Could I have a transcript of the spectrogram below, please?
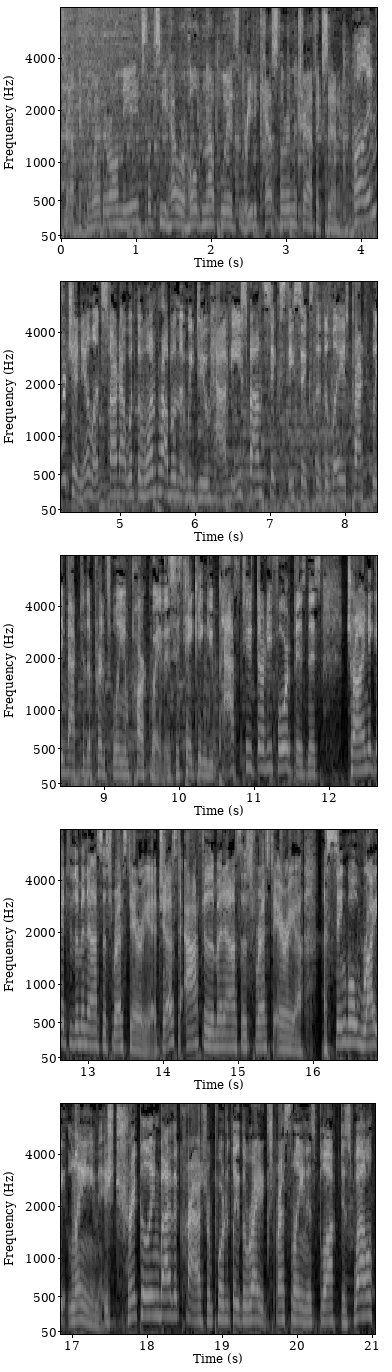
Traffic and weather on the 8th. Let's see how we're holding up with Rita Kessler in the traffic center. Well, in Virginia, let's start out with the one problem that we do have. Eastbound 66, the delay is practically back to the Prince William Parkway. This is taking you past 234 business, trying to get to the Manassas Rest area. Just after the Manassas Rest area, a single right lane is trickling by the crash. Reportedly, the right express lane is blocked as well.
